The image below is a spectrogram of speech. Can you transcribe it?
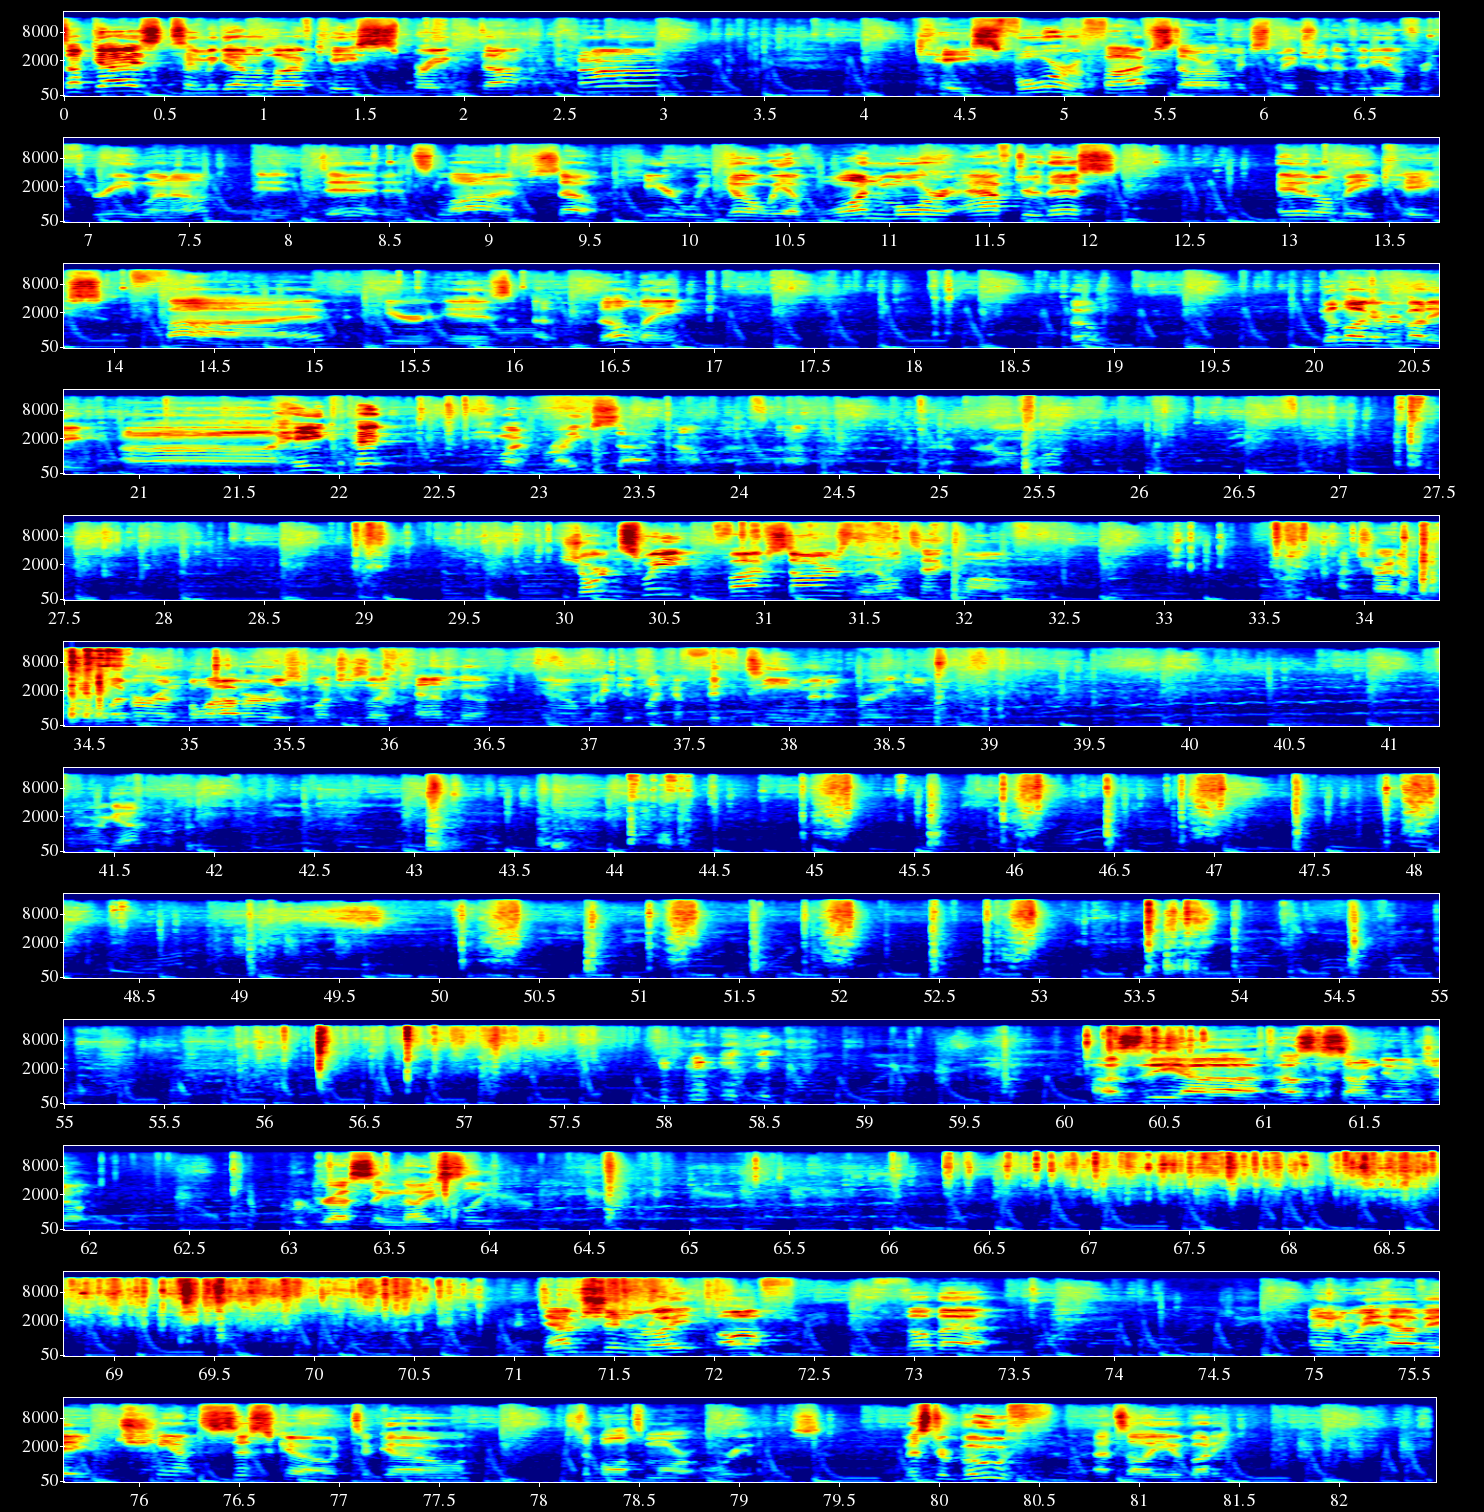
What's up, guys? Tim again with LiveCaseBreak.com. Case 4 of 5 star. Let me just make sure the video for 3 went up. It did. It's live. So, here we go. We have one more after this. It'll be Case 5. Here is the link. Boom. Good luck, everybody. Uh, Haig picked. He went right side, not left. Short and sweet, five stars, they don't take long. I try to blibber and blabber as much as I can to, you know, make it like a 15 minute break even. There we go. How's the uh, how's the sun doing, Joe? Progressing nicely. Redemption right off the bat. And we have a Chance Cisco to go to the Baltimore Orioles. Mr. Booth, that's all you, buddy.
